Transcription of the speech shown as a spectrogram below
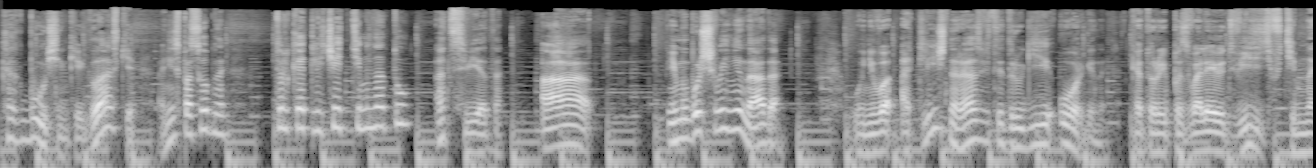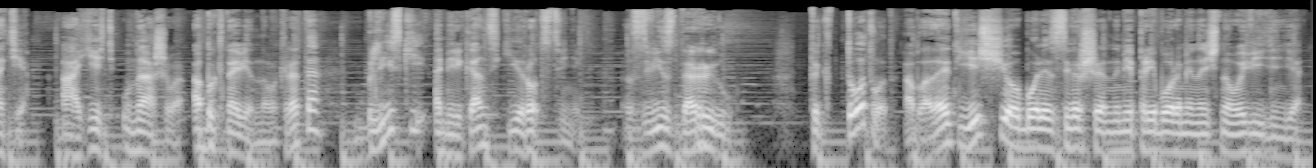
как бусинки, глазки, они способны только отличать темноту от света. А ему большего и не надо. У него отлично развиты другие органы, которые позволяют видеть в темноте. А есть у нашего обыкновенного крота близкий американский родственник – звездорыл. Так тот вот обладает еще более совершенными приборами ночного видения –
